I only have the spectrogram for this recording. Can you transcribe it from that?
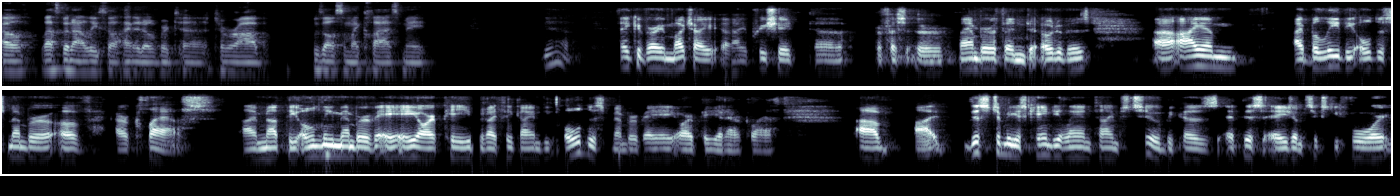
i'll last but not least i'll hand it over to to rob who's also my classmate. Yeah. Thank you very much. I i appreciate uh, professor lamberth and odaviz uh, I am, I believe, the oldest member of our class. I'm not the only member of AARP, but I think I am the oldest member of AARP in our class. Um, I, this to me is Candyland times two because at this age, I'm 64.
